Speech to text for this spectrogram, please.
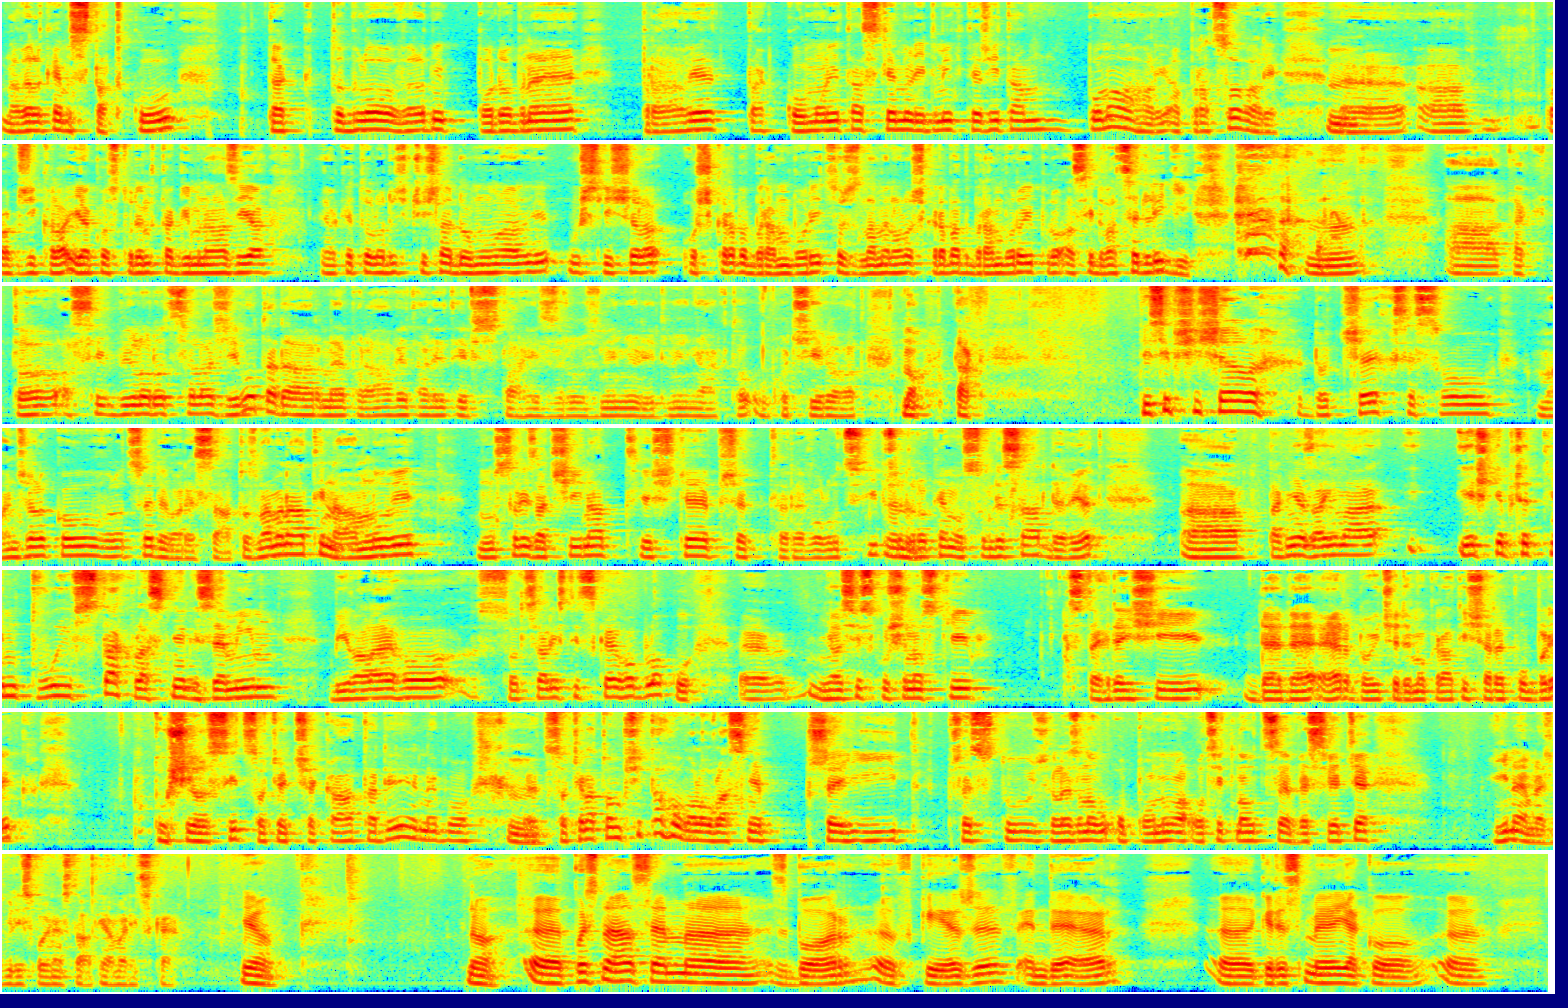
na velkém statku, tak to bylo velmi podobné právě ta komunita s těmi lidmi, kteří tam pomáhali a pracovali. Hmm. Eh, a pak říkala i jako studentka gymnázia, jak je to, když přišla domů a už slyšela oškrab brambory, což znamenalo škrabat brambory pro asi 20 lidí. Mm. A tak to asi bylo docela životadárné právě tady ty vztahy s různými lidmi, nějak to ukočírovat. No, tak, ty jsi přišel do Čech se svou manželkou v roce 90. To znamená, ty námluvy museli začínat ještě před revolucí, před mm. rokem 89. A tak mě zajímá ještě předtím tvůj vztah vlastně k zemím, bývalého socialistického bloku. Eh, měl jsi zkušenosti z tehdejší DDR, Deutsche Demokratische Republik, tušil si, co tě čeká tady, nebo hmm. Eh, co tě na tom přitahovalo vlastně přejít přes tu železnou oponu a ocitnout se ve světě jiném, než byly Spojené státy americké? Jo. No, eh, poznal jsem sbor v Kéře, v NDR, kde jsme jako eh,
